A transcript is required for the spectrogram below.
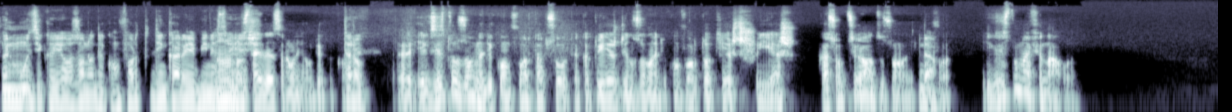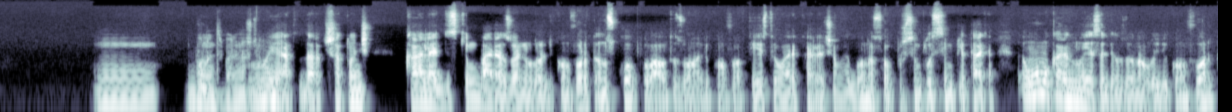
În muzică e o zonă de confort din care e bine Nu, să nu, ieși. stai de să rămânem un pic Te acolo. rog. Există o zonă de confort absolută, că tu ieși din zona de confort, tot ieși și ieși, ca să obții o altă zonă de Da. confort. Există una finală. Mm, bună întrebare, nu știu. Nu iată, dar și atunci calea de schimbare a zonelor de confort în scopul la altă zonă de confort este oare calea cea mai bună sau pur și simplu simplitatea? Omul care nu iese din zona lui de confort,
